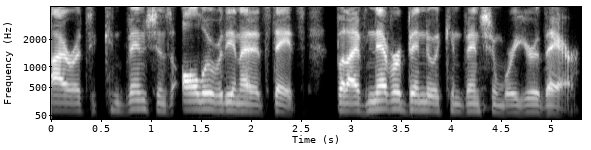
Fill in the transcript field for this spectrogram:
Ira to conventions all over the United States, but I've never been to a convention where you're there.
